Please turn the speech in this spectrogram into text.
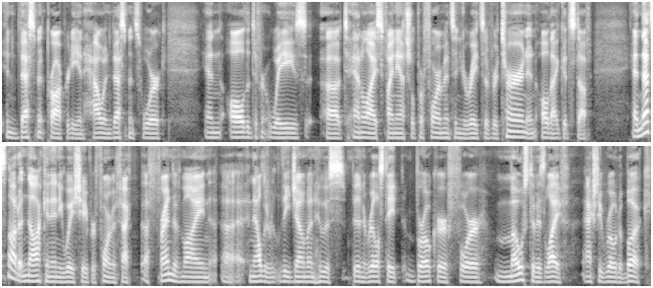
investment property and how investments work and all the different ways uh, to analyze financial performance and your rates of return and all that good stuff. And that's not a knock in any way, shape, or form. In fact, a friend of mine, uh, an elderly gentleman who has been a real estate broker for most of his life, actually wrote a book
